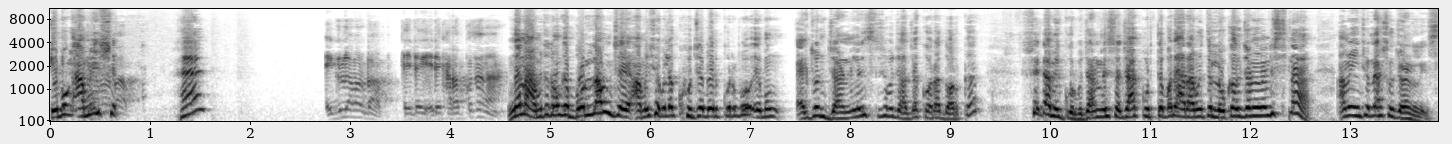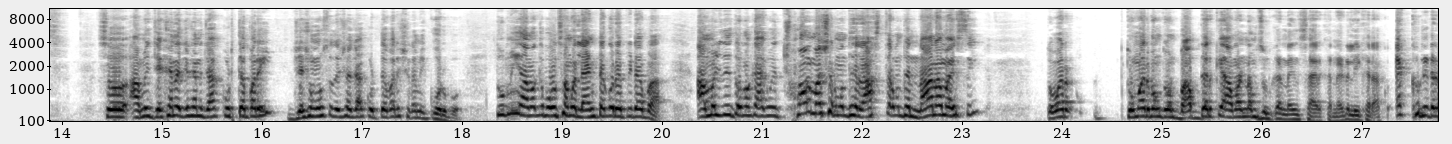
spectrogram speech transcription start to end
এবং আমি হ্যাঁ? এগুলো আমার বাপ। এটা এটা খারাপ কথা না? না না আমি তো তোমাকে বললাম যে আমি সেগুলো খুঁজে বের করব এবং একজন জার্নালিস্ট হিসেবে যা যা করা দরকার সেটা আমি করব। জার্নালিস্টরা যা করতে পারে আর আমি তো লোকাল জার্নালিস্ট না আমি ইন্টারন্যাশনাল জার্নালিস্ট সো আমি যেখানে যেখানে যা করতে পারি যে সমস্ত দেশে যা করতে পারি সেটা আমি করব। তুমি আমাকে বলছো আমার ল্যাংটা করে পিটাবা। আমি যদি তোমাকে আগামী ছয় মাসের মধ্যে রাস্তার মধ্যে না নামাইছি তোমার তোমার এবং তোমার বাপদারকে আমার নাম জুলকার নাইন সায়ের খান এটা লিখে রাখো। এক্ষুনি এটা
